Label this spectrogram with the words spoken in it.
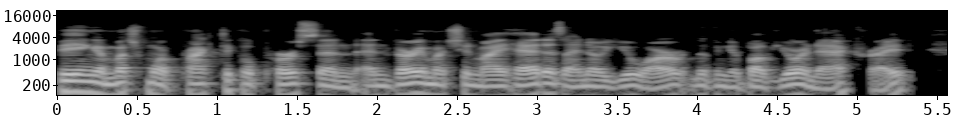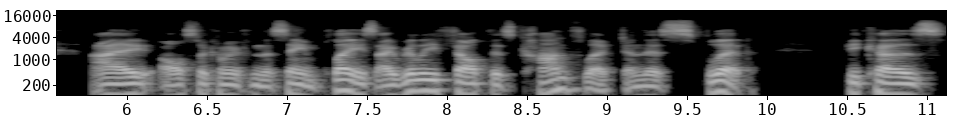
being a much more practical person and very much in my head, as I know you are, living above your neck, right? I also coming from the same place, I really felt this conflict and this split because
